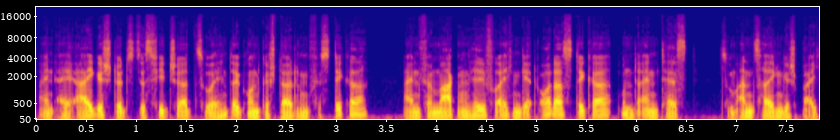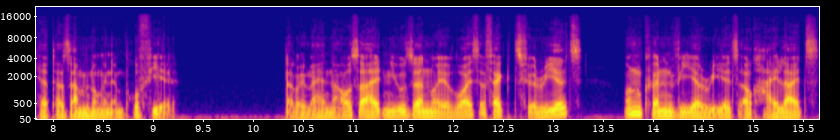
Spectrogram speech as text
ein AI-gestütztes Feature zur Hintergrundgestaltung für Sticker, einen für Marken hilfreichen Get-Order-Sticker und einen Test zum Anzeigen gespeicherter Sammlungen im Profil. Darüber hinaus erhalten User neue Voice Effects für Reels und können via Reels auch Highlights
